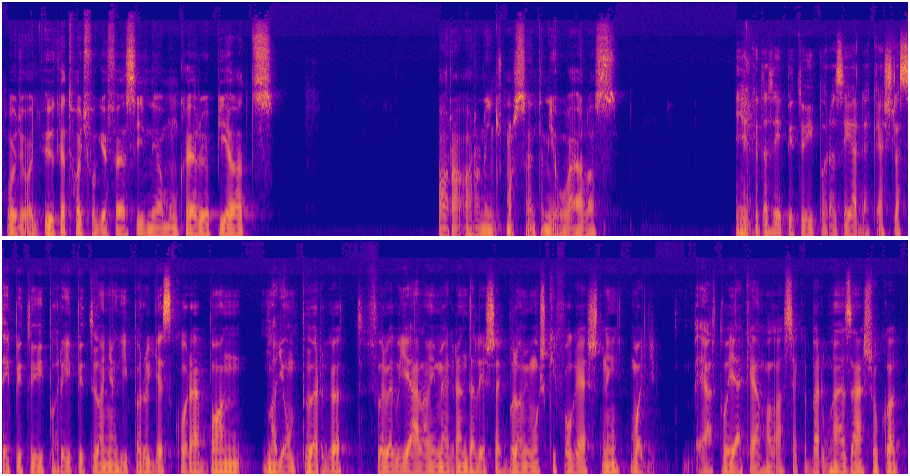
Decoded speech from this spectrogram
hogy, hogy őket hogy fogja felszívni a munkaerőpiac, arra, arra nincs most szerintem jó válasz. Egyébként az építőipar az érdekes lesz, építőipar, építőanyagipar, ugye ez korábban nagyon pörgött, főleg ugye állami megrendelésekből, ami most ki fog esni, vagy eltolják, elhalasztják a beruházásokat.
